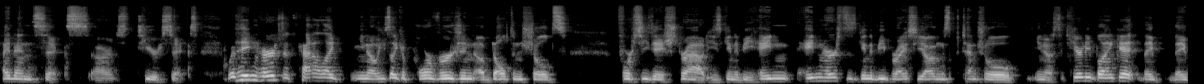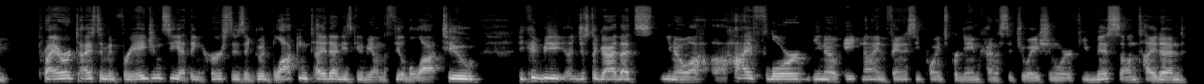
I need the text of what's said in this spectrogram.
Tight end six, or tier six. With Hayden Hurst, it's kind of like, you know, he's like a poor version of Dalton Schultz for CJ Stroud. He's going to be Hayden Hayden Hurst is going to be Bryce Young's potential, you know, security blanket. They they prioritized him in free agency. I think Hurst is a good blocking tight end. He's going to be on the field a lot too. He could be just a guy that's, you know, a, a, high floor, you know, eight, nine fantasy points per game kind of situation where if you miss on tight end,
